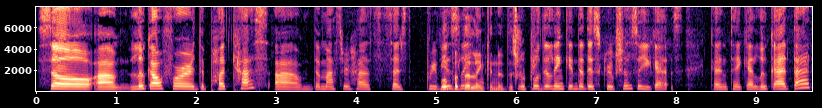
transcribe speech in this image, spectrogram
So um, look out for the podcast. Um, the Master has said previously. We'll put the link in the description. We'll put the link in the description so you guys can take a look at that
